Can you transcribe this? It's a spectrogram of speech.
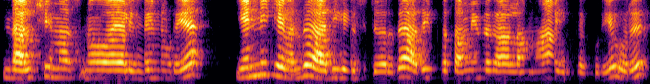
இந்த அல்ஷிமஸ் நோயாளிகளினுடைய எண்ணிக்கை வந்து அதிகரிச்சுட்டு வருது. அது இப்ப சமீப காலமா இருக்கக்கூடிய ஒரு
